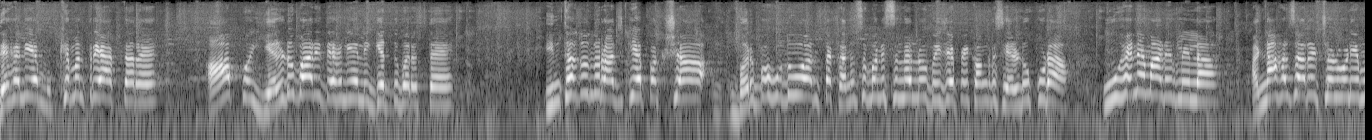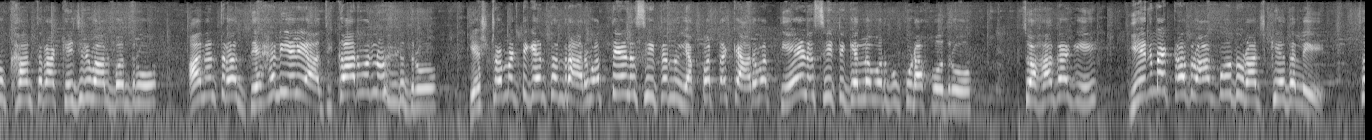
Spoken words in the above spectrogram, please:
ದೆಹಲಿಯ ಮುಖ್ಯಮಂತ್ರಿ ಆಗ್ತಾರೆ. ಆಪ್ ಎರಡು ಬಾರಿ ದೆಹಲಿಯಲ್ಲಿ ಗೆದ್ದು ಬರುತ್ತೆ. ಇಂಥದ್ದೊಂದು ರಾಜಕೀಯ ಪಕ್ಷ ಬರಬಹುದು ಅಂತ ಕನಸು ಮನಸ್ಸಿನಲ್ಲೂ ಬಿಜೆಪಿ ಕಾಂಗ್ರೆಸ್ ಎರಡೂ ಕೂಡ ಊಹೆನೆ ಮಾಡಿರಲಿಲ್ಲ. ಅಣ್ಣಾ ಹಜಾರೆ ಚಳವಳಿಯ ಮುಖಾಂತರ ಕೇಜ್ರಿವಾಲ್ ಬಂದರು. ಆನಂತರ ದೆಹಲಿಯಲ್ಲಿ ಅಧಿಕಾರವನ್ನು ಹಿಡಿದ್ರು. ಎಷ್ಟರ ಮಟ್ಟಿಗೆ ಅಂತಂದ್ರೆ ಅರವತ್ತೇಳು ಸೀಟನ್ನು ಎಪ್ಪತ್ತಕ್ಕೆ ಅರವತ್ತೇಳು ಸೀಟ್ ಗೆಲ್ಲೋವರೆಗೂ ಕೂಡ ಹೋದ್ರು. ಸೊ ಹಾಗಾಗಿ ಏನ್ ಬೇಕಾದ್ರೂ ಆಗ್ಬೋದು ರಾಜಕೀಯದಲ್ಲಿ. ಸೊ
